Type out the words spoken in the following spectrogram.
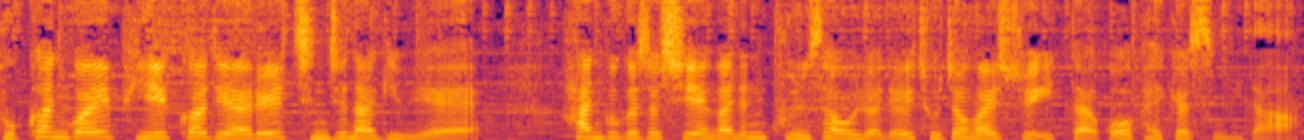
북한과의 비핵화 대화를 증진하기 위해 한국에서 시행하는 군사훈련을 조정할 수 있다고 밝혔습니다.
